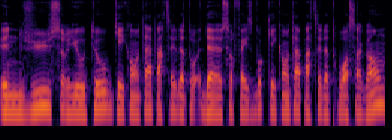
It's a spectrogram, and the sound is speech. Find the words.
une vue sur YouTube qui est comptée à partir de, sur Facebook qui est comptée à partir de 3 secondes.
